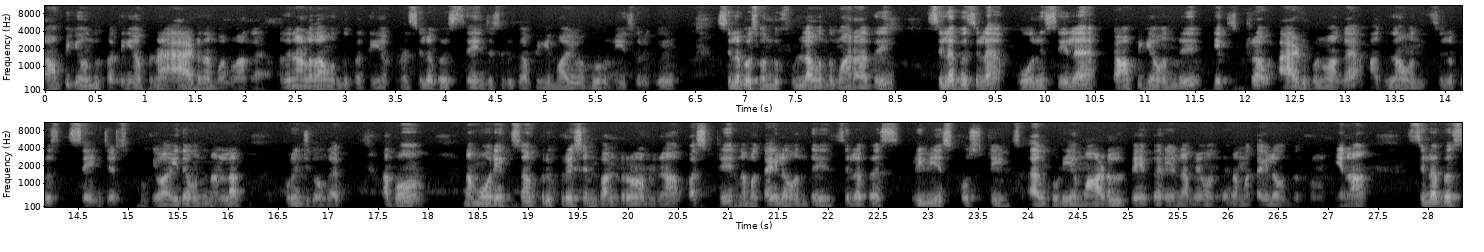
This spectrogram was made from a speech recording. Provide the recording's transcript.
டாப்பிக்கை வந்து பார்த்தீங்க அப்படின்னா ஆட் தான் பண்ணுவாங்க. அதனால தான் வந்து பார்த்தீங்க அப்படின்னா சிலபஸ் சேஞ்சஸ் இருக்குது அப்படிங்கிற மாதிரி வந்து ஒரு நியூஸ் இருக்குது சிலபஸ் வந்து ஃபுல்லாக வந்து மாறாது. சிலபஸில் ஒரு சில டாப்பிக்கை வந்து எக்ஸ்ட்ரா ஆட் பண்ணுவாங்க. அதுதான் வந்து சிலபஸ் சேஞ்சஸ் ஓகேவா இதை வந்து நல்லா புரிஞ்சுக்கோங்க. அப்போ நம்ம ஒரு எக்ஸாம் ப்ரிப்ரேஷன் பண்ணுறோம் அப்படின்னா ஃபஸ்ட்டு நம்ம கையில் வந்து சிலபஸ் ப்ரீவியஸ் கொஸ்டின்ஸ் அதுக்குரிய மாடல் பேப்பர் எல்லாமே வந்து நம்ம கையில் வந்து இருக்கணும் ஏன்னா சிலபஸ்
